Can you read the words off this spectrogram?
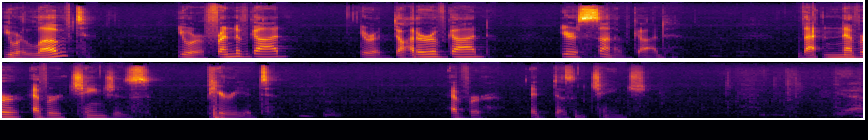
You are loved. You are a friend of God. You're a daughter of God. You're a son of God. That never, ever changes, period. Ever. It doesn't change. Yeah.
